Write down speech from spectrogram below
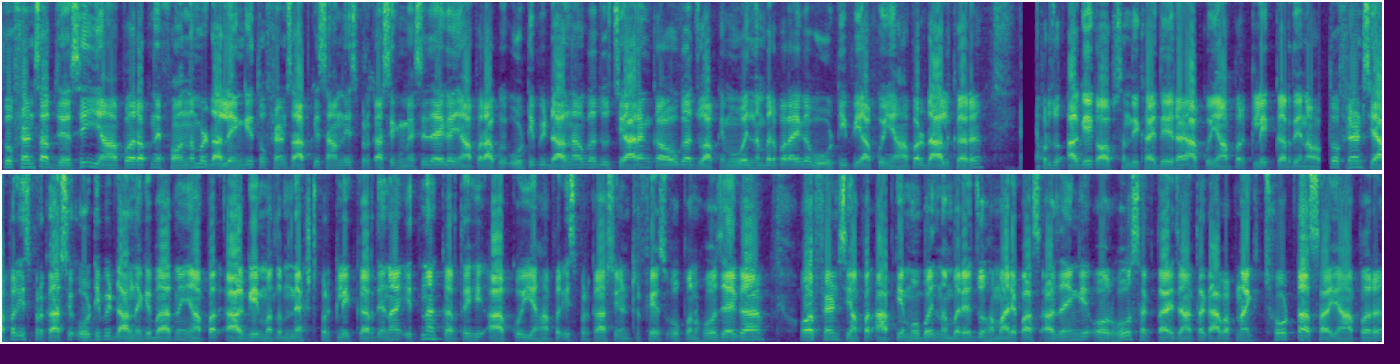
तो फ्रेंड्स आप जैसे ही यहाँ पर अपने फ़ोन नंबर डालेंगे तो फ्रेंड्स आपके सामने इस प्रकार से एक मैसेज आएगा। यहाँ पर आपको ओटीपी डालना होगा, जो चार अंक का होगा, जो आपके मोबाइल नंबर पर आएगा, वो ओटीपी आपको यहाँ पर डालकर पर जो आगे का ऑप्शन दिखाई दे रहा है, आपको यहाँ पर क्लिक कर देना हो तो फ्रेंड्स यहाँ पर इस प्रकार से ओटीपी डालने के बाद में यहाँ पर आगे मतलब नेक्स्ट पर क्लिक कर देना। इतना करते ही आपको यहाँ पर इस प्रकार से इंटरफेस ओपन हो जाएगा। और फ्रेंड्स यहाँ पर आपके मोबाइल नंबर है जो हमारे पास आ जाएँगे और हो सकता है जहाँ तक आप अपना छोटा सा यहाँ पर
